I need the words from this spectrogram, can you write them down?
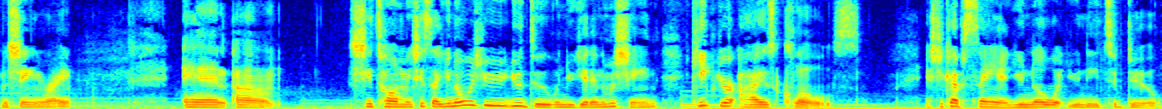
machine, right? And um, she told me, she said, you know what you, you do when you get in the machine? Keep your eyes closed. And she kept saying, you know what you need to do.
